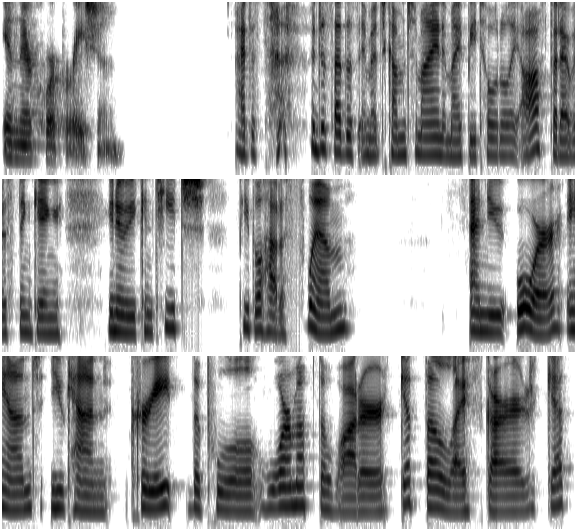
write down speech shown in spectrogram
in their corporation. I just I just had this image come to mind. It might be totally off, but I was thinking, you know, you can teach people how to swim and you or and you can create the pool, warm up the water, get the lifeguard, get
